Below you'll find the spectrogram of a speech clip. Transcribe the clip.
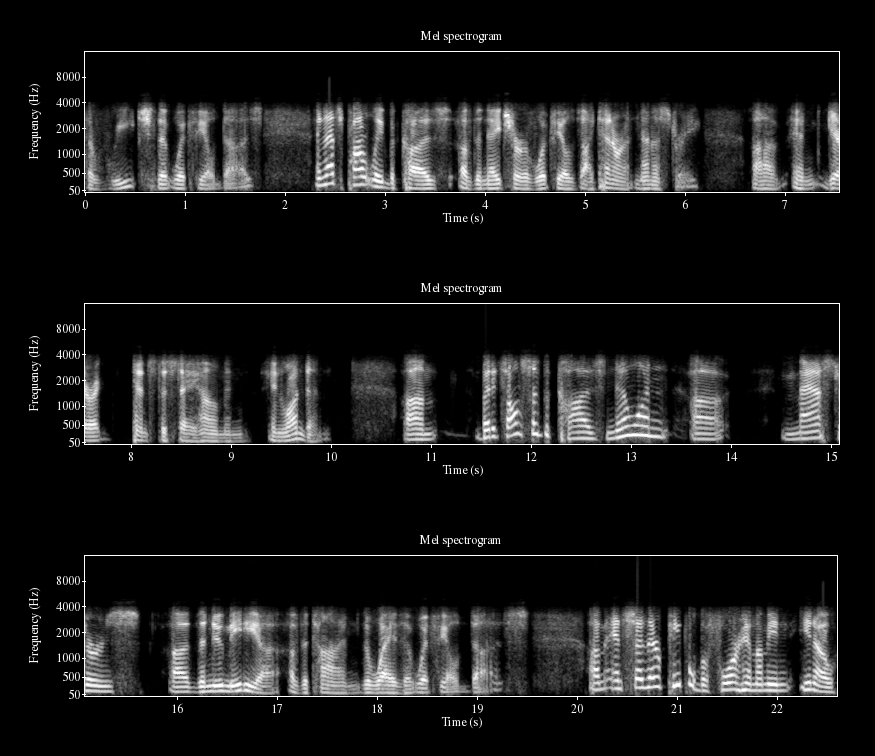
the reach that Whitefield does. And that's partly because of the nature of Whitefield's itinerant ministry. Uh, and Garrick tends to stay home in, in London. Um, but it's also because no one uh, masters uh, the new media of the time the way that Whitefield does. Um, and so there are people before him. I mean, you know,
